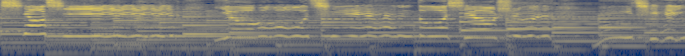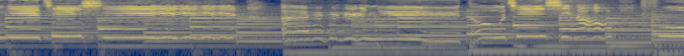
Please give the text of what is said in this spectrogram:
孝心有钱多孝顺没钱也尽心儿女都尽孝父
